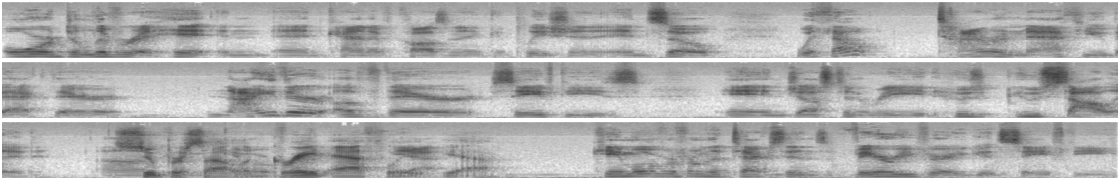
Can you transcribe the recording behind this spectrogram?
or deliver a hit and, and kind of cause an incompletion. And so without Tyrann Mathieu back there, neither of their safeties in Justin Reid, who's who's solid. Um, Super solid, great athlete. Yeah. yeah. Came over from the Texans, very, very good safety.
